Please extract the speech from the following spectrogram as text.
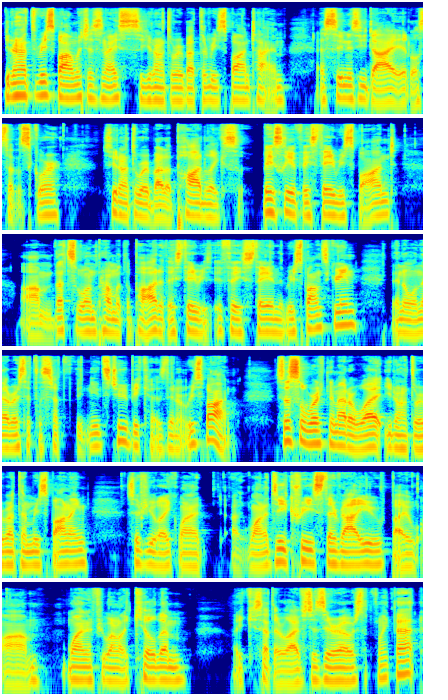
You don't have to respawn, which is nice, so you don't have to worry about the respawn time. As soon as you die, it'll set the score, so you don't have to worry about a pod. Like basically, if they stay respawned, um, that's the one problem with the pod. If they stay if they stay in the respawn screen, then it will never set the stuff that it needs to because they don't respawn. So this will work no matter what. You don't have to worry about them respawning. So if you like want to uh, want to decrease their value by um, one, if you want to like kill them, like set their lives to zero or something like that,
